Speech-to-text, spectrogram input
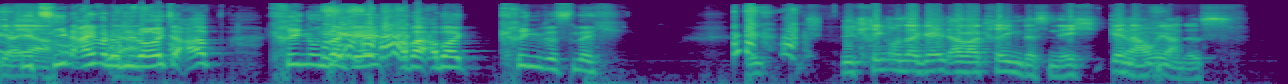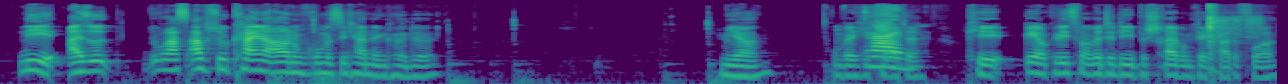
Ja, Wir ja. ziehen einfach nur Ja. die Leute ab, kriegen unser Geld, aber, aber kriegen das nicht. Wir kriegen unser Geld, aber kriegen das nicht. Genau, Ja. Janis. Nee, also du hast absolut keine Ahnung, worum es sich handeln könnte. Mia. Um welche Nein. Karte? Okay, Georg, lies mal bitte die Beschreibung der Karte vor.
